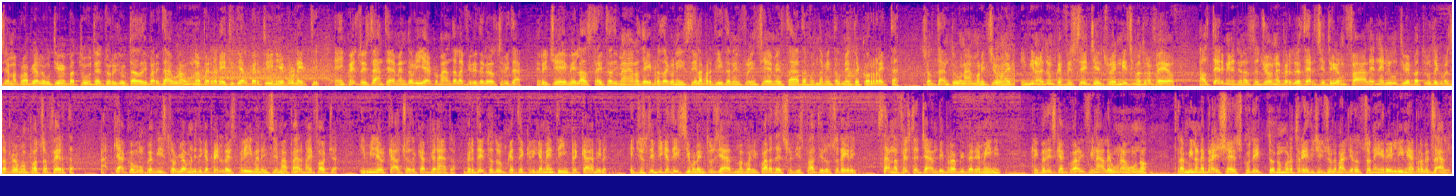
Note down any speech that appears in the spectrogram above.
Siamo proprio alle ultime battute sul risultato di parità 1-1 per le reti di Albertini e Brunetti. E in questo istante Amendolia comanda la fine delle ostilità, riceve la stretta di mano dei protagonisti e la partita nel suo insieme è stata fondamentalmente corretta, soltanto una ammonizione. Il Milano dunque festeggia il suo ennesimo trofeo al termine di una stagione per due terzi trionfale nelle ultime battute come sappiamo un po' sofferta, ma che ha comunque visto gli uomini di capello esprimere insieme a Parma e Foggia il miglior calcio del campionato. Verdetto dunque tecnicamente impeccabile e giustificatissimo l'entusiasmo con il quale adesso gli spalti rossoneri stanno festeggiando i propri beniamini. Ribadisco ancora il finale 1-1 tra Milan e Brescia e scudetto numero 13 sulle maglie rossonere in linea provenzali.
